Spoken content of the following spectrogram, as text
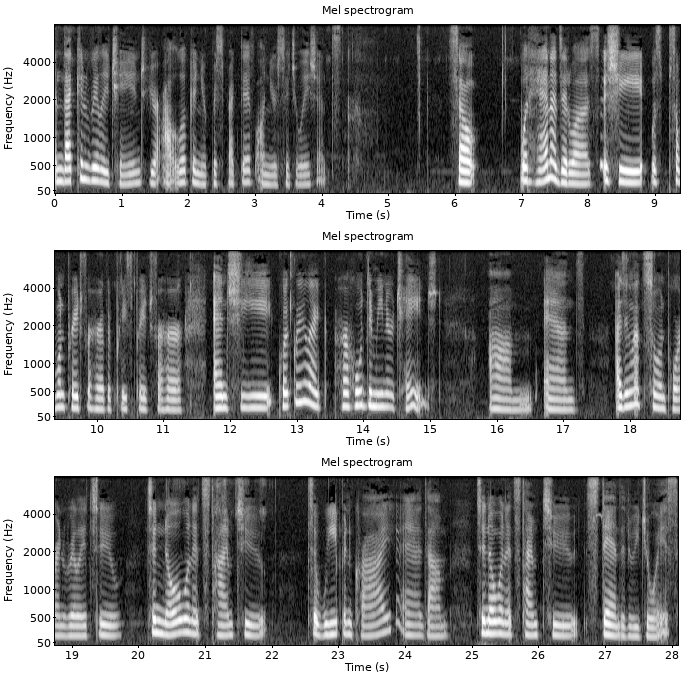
and that can really change your outlook and your perspective on your situations. So what Hannah did was she was someone prayed for her, the priest prayed for her, and she quickly like her whole demeanor changed. Um, and I think that's so important really to to know when it's time to to weep and cry and um, to know when it's time to stand and rejoice.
